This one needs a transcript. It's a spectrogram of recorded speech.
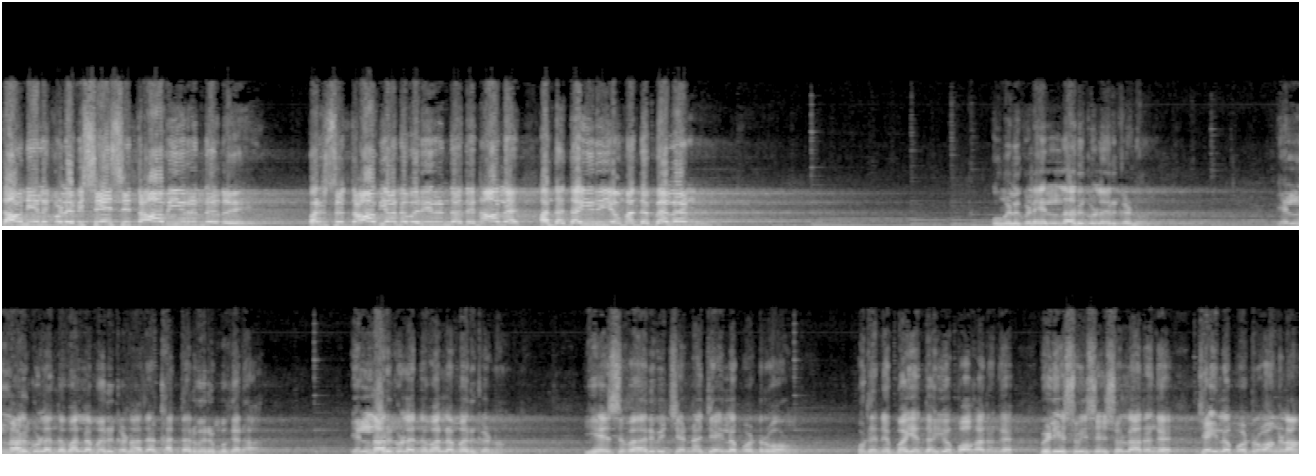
தானியலுக்குள்ள விசேஷித்த ஆவி இருந்தது. பரிசுத்த ஆவியானவர் இருந்ததுனால அந்த தைரியம் அந்த பலன். உங்களுக்குள்ள எல்லாருக்குள்ள இருக்கணும். எல்லாருக்குள்ள அந்த வல்லமை இருக்கணும். அதான் கத்தர் விரும்புகிறார். எல்லாருக்குள்ள அந்த வல்லமை இருக்கணும். இயேசுவை அறிவிச்சேன்னா ஜெயில போட்டுருவோம். உடனே பயந்து ஐயோ போகாதங்க. வெளியே சுவிசை சொல்லாதங்க. ஜெயில போட்டுருவாங்களாம்.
